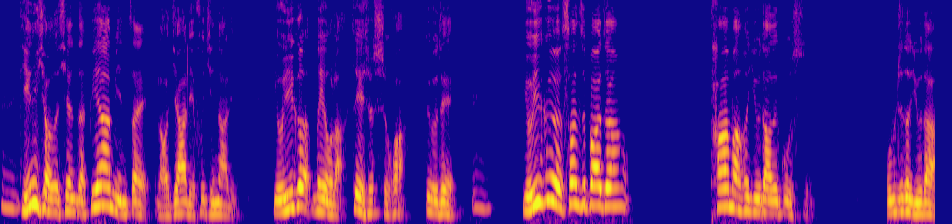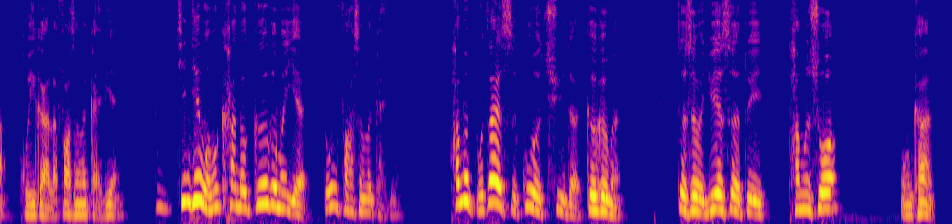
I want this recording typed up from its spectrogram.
嗯顶小的现在，边阿敏在老家里，父亲那里有一个没有了，这也是实话，对不对？嗯有一个三十八章，他玛和犹大的故事。我们知道犹大悔改了，发生了改变。嗯今天我们看到哥哥们也都发生了改变，他们不再是过去的哥哥们。这时候约瑟对他们说：“我们看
